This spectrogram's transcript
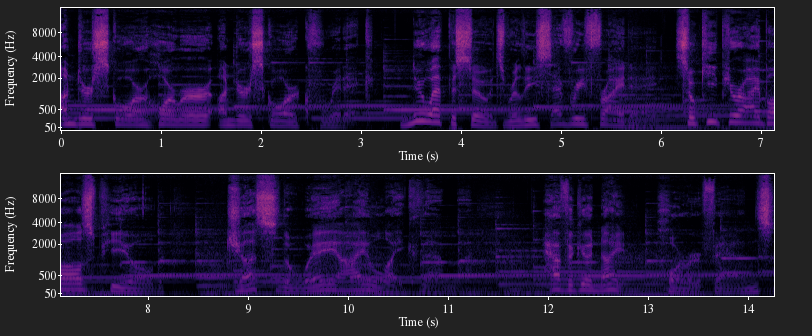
underscore horror underscore critic. New episodes release every Friday, so keep your eyeballs peeled, just the way I like them. Have a good night, horror fans,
